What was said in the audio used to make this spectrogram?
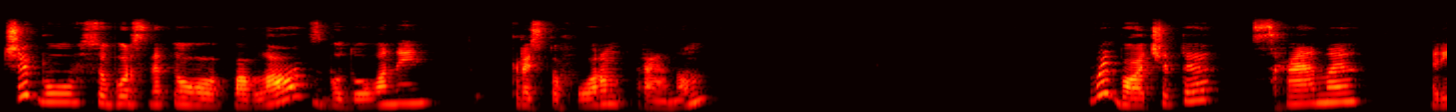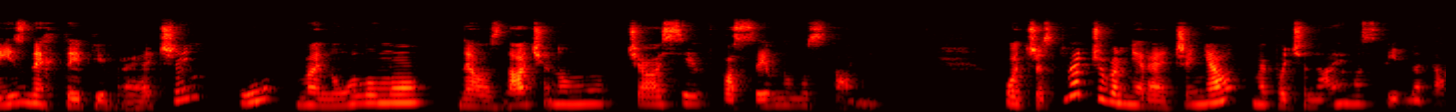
Чи був собор святого Павла збудований Кристофором Реном? Ви бачите схеми різних типів речень у минулому неозначеному часі в пасивному стані. Отже, стверджувальні речення ми починаємо з підмета.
